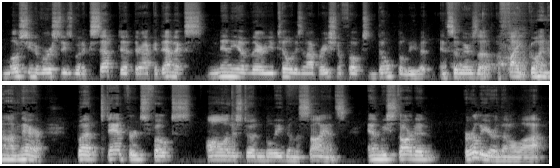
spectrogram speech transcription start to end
most universities would accept it, their academics, many of their utilities and operational folks don't believe it. And so there's a, a fight going on there. But Stanford's folks all understood and believed in the science. And we started earlier than a lot.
